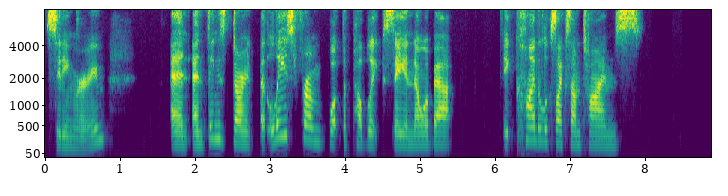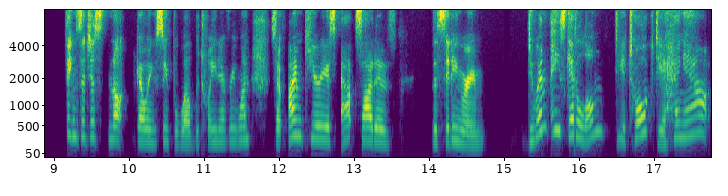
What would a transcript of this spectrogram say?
sitting room and and things don't at least from what the public see and know about it kind of looks like sometimes things are just not going super well between everyone so i'm curious outside of the sitting room do mps get along do you talk do you hang out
